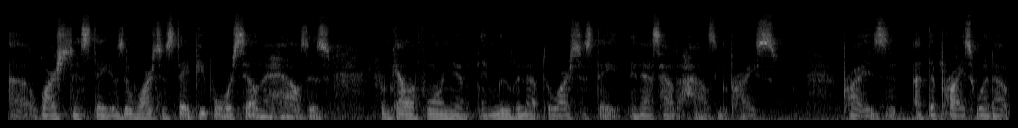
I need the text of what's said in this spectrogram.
uh, Washington State. It was in Washington State. People were selling their houses from California and moving up to Washington State, and that's how the housing price price uh, the price went up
